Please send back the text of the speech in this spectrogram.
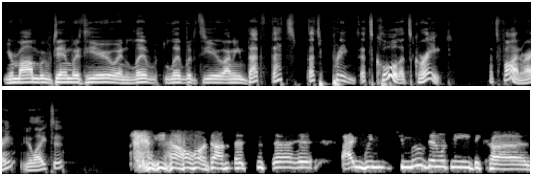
your mom moved in with you and live live with you. I mean, that's that's that's pretty. That's cool. That's great. That's fun, right? You liked it. no, not, it's just uh, it, I when she moved in with me because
